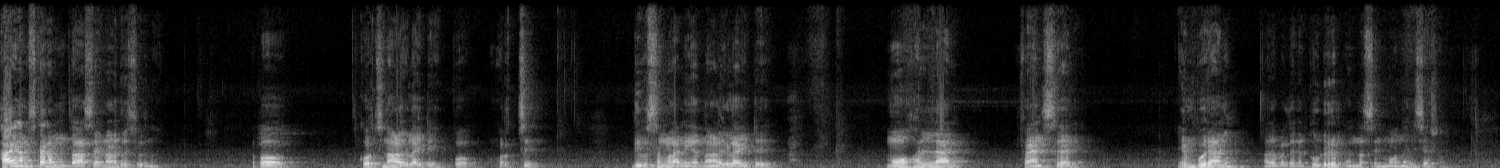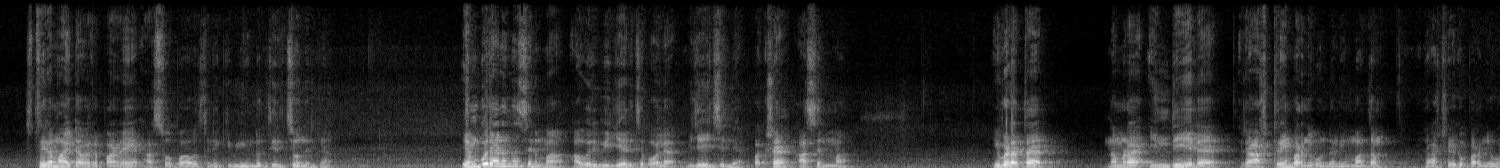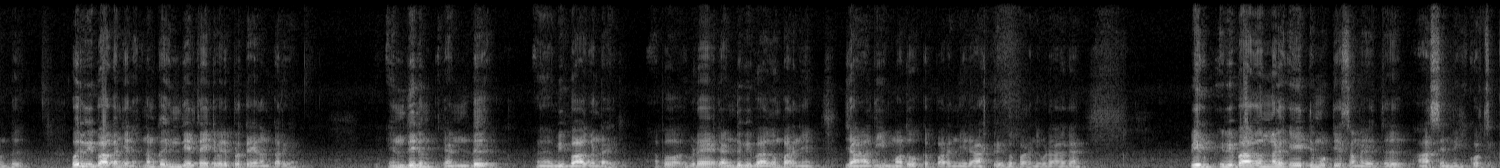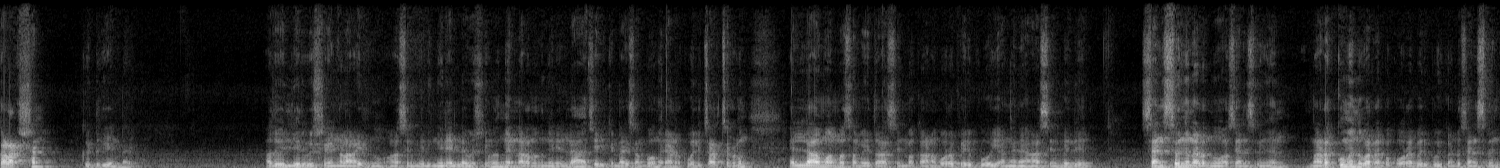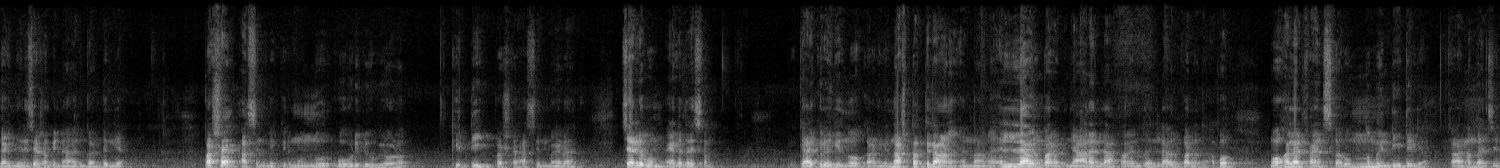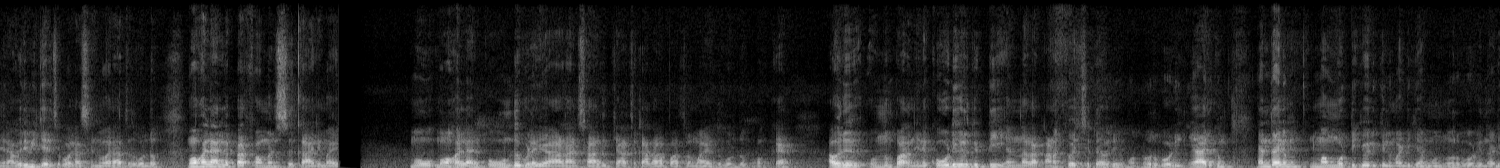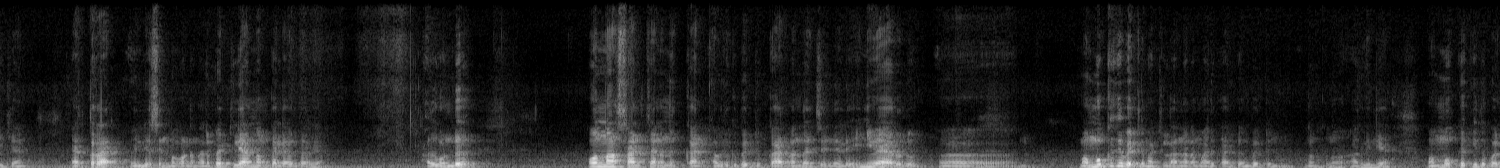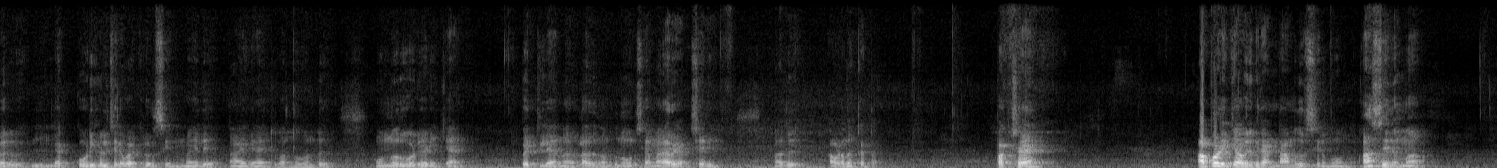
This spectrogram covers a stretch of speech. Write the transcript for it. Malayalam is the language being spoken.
ഹായ് നമസ്കാരം. ദാസ് എന്നാണ് തൃശ്ശൂരിൽ നിന്ന് അപ്പോൾ കുറച്ച് നാളുകളായിട്ട് ഇപ്പോൾ കുറച്ച് ദിവസങ്ങൾ അല്ലെങ്കിൽ നാളുകളായിട്ട് മോഹൻലാൽ ഫാൻസുകാർ എമ്പുരാനും അതുപോലെ തന്നെ തുടരും എന്ന സിനിമ വന്നതിന് ശേഷം സ്ഥിരമായിട്ട് അവരുടെ പഴയ ആ സ്വഭാവത്തിലേക്ക് വീണ്ടും തിരിച്ചു വന്നിരിക്കുകയാണ്. എമ്പുരാൻ എന്ന സിനിമ അവർ വിജയിച്ച പോലെ വിജയിച്ചില്ല. പക്ഷേ ആ സിനിമ ഇവിടുത്തെ നമ്മുടെ ഇന്ത്യയിലെ രാഷ്ട്രീയം പറഞ്ഞുകൊണ്ട് അല്ലെങ്കിൽ മതം രാഷ്ട്രീയമൊക്കെ പറഞ്ഞുകൊണ്ട് ഒരു വിഭാഗം ജന നമുക്ക് ഇന്ത്യയിലത്തെ ഏറ്റവും വലിയ പ്രത്യേകത നമുക്കറിയാം. എന്തിനും രണ്ട് വിഭാഗം ഉണ്ടായിരിക്കും. അപ്പോൾ ഇവിടെ രണ്ട് വിഭാഗം പറഞ്ഞ് ജാതി മതമൊക്കെ പറഞ്ഞ് രാഷ്ട്രീയമൊക്കെ പറഞ്ഞ് ഇവിടെ ആകെ വി- വിഭാഗങ്ങൾ ഏറ്റുമുട്ടിയ സമയത്ത് ആ സിനിമയ്ക്ക് കുറച്ച് കളക്ഷൻ കിട്ടുകയുണ്ടായി. അത് വലിയൊരു വിഷയങ്ങളായിരുന്നു ആ സിനിമയിൽ. ഇങ്ങനെ എല്ലാ വിഷയവും ഇങ്ങനെ നടന്നത് ഇങ്ങനെയല്ല ശരിക്കുണ്ടായ സംഭവം അങ്ങനെയാണ് വലിയ ചർച്ചകളും എല്ലാം വന്ന സമയത്ത് ആ സിനിമ കാണാൻ കുറേ പേര് പോയി. അങ്ങനെ ആ സിനിമയിൽ സെൻസറിങ് നടന്നു. ആ സെൻസറിങ് നടക്കുമെന്ന് പറഞ്ഞപ്പോൾ കുറേ പേര് പോയി കണ്ടു. സെൻസറിങ് കഴിഞ്ഞതിന് ശേഷം പിന്നെ ആരും കണ്ടില്ല. പക്ഷേ ആ സിനിമയ്ക്ക് ഒരു മുന്നൂറ് കോടി രൂപയോളം കിട്ടി. പക്ഷേ ആ സിനിമയുടെ ചിലവും ഏകദേശം കാൽക്കുലേറ്റ് ചെയ്ത് നോക്കുകയാണെങ്കിൽ നഷ്ടത്തിലാണ് എന്നാണ് എല്ലാവരും പറയുന്നത്. ഞാനല്ല പറയുന്നത് എല്ലാവരും പറയുന്നത്. അപ്പോൾ മോഹൻലാൽ ഫാൻസുകാർ ഒന്നും വേണ്ടിയിട്ടില്ല കാരണം എന്താ വെച്ച് കഴിഞ്ഞാൽ അവർ വിചാരിച്ച പോലെ ആ സിനിമ വരാത്തത് കൊണ്ടും മോഹൻലാലിന്റെ പെർഫോമൻസ് കാര്യമായി മോഹൻലാൽ പൂണ്ട് വിളയാടാൻ സാധിക്കാത്ത കഥാപാത്രമായതുകൊണ്ടും ഒക്കെ അവർ ഒന്നും പറഞ്ഞില്ല. കോടികൾ കിട്ടി എന്നുള്ള കണക്ക് വെച്ചിട്ട് അവർ മുന്നൂറ് കോടി. ഇനി ആർക്കും എന്തായാലും മമ്മൂട്ടിക്ക് ഒരിക്കലും അടിക്കാൻ മുന്നൂറ് കോടി എന്ന് അടിക്കാൻ എത്ര വലിയ സിനിമ കൊണ്ടുവന്നാലും പറ്റില്ല എന്ന് നമുക്ക് എല്ലാവർക്കും അറിയാം. അതുകൊണ്ട് ഒന്നാം സ്ഥാനത്ത് തന്നെ നിൽക്കാൻ അവർക്ക് പറ്റും. കാരണം എന്താ വെച്ച് കഴിഞ്ഞാൽ ഇനി വേറൊരു മമ്മൂക്കയ്ക്ക് പറ്റില്ല. മറ്റുള്ള നടന്മാർക്ക് ആർക്കും പറ്റും നമുക്ക് അറിയില്ല മമ്മൂക്കയ്ക്ക് ഇതുപോലെ ഒരു കോടികൾ ചിലവാക്കിയുള്ള ഒരു സിനിമയിൽ നായകനായിട്ട് വന്നുകൊണ്ട് മുന്നൂറ് കോടി അടിക്കാൻ പറ്റില്ല എന്നുള്ളത് നമുക്ക് നൂറ് ശതമാനം അറിയാം. ശരി. അത് അവിടെ നിൽക്കട്ടെ. പക്ഷേ അപ്പോഴേക്കും അവർക്ക് രണ്ടാമതൊരു സിനിമ വന്നു. ആ സിനിമ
